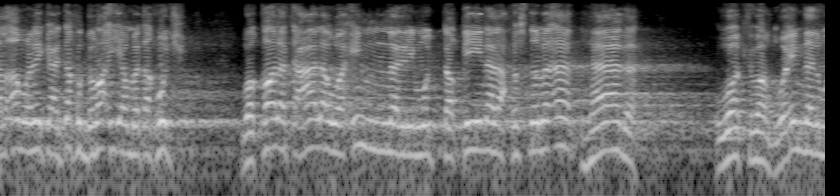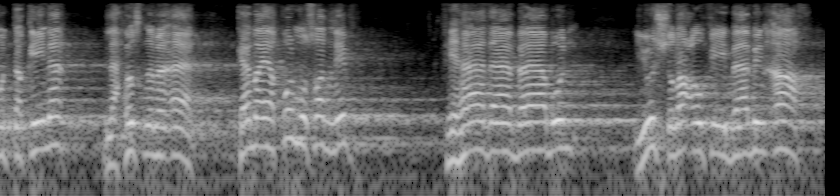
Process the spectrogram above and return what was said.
الأمر عليك أن تأخذ برأيي أو ما تأخذش. وقال تعالى وإن للمتقين لحسن مآب. هذا وقت برضه. وإن للمتقين لحسن مآب. كما يقول مصنف في هذا باب يشرع في باب آخر.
